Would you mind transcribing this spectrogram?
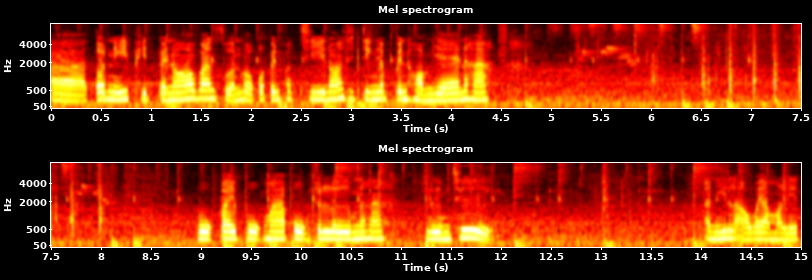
อต้นนี้ผิดไปเนาะบ้านสวนบอกว่าเป็นผักชีเนาะจริงๆ แล้วเป็นหอมแย้นะคะ ปลูกไปปลูกมาปลูกจนลืมนะคะ ลืมชื่อ อันนี้เราเอาไว้เอามาเล็ด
